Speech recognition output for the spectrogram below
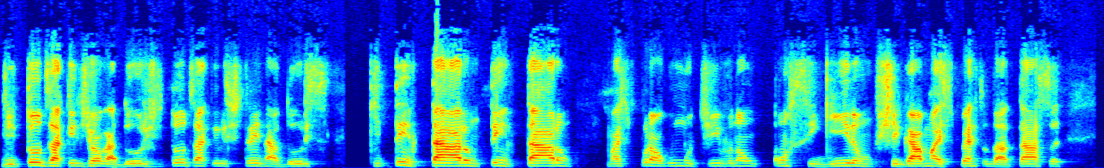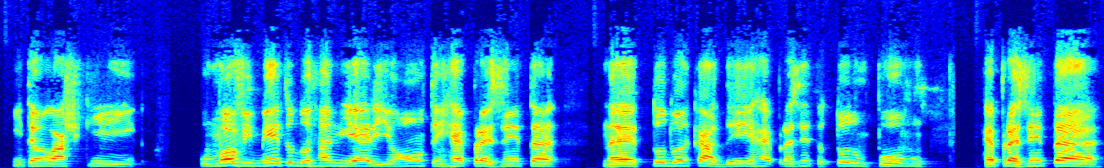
de todos aqueles jogadores, de todos aqueles treinadores que tentaram, tentaram, mas por algum motivo não conseguiram chegar mais perto da taça. Então eu acho que o movimento do Ranieri ontem representa né, toda uma cadeia, representa todo um povo, representa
